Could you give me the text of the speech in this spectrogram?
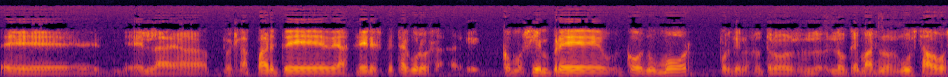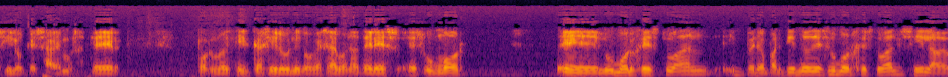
eh, en la, pues la parte de hacer espectáculos, como siempre, con humor, porque nosotros lo, que más nos gusta, vamos, y lo que sabemos hacer, por no decir casi lo único que sabemos hacer es, humor, el humor gestual, pero partiendo de ese humor gestual, sí, la,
